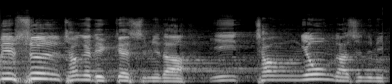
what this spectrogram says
출입술 정해드리겠습니다. 이청용 가수님이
